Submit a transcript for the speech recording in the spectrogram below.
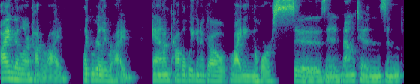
I'm going to learn how to ride, like really ride. And I'm probably going to go riding the horses in mountains and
